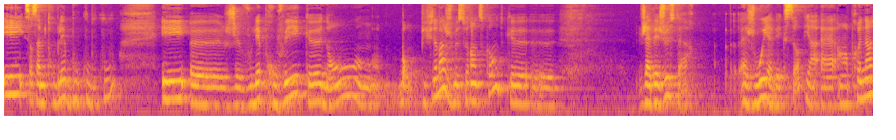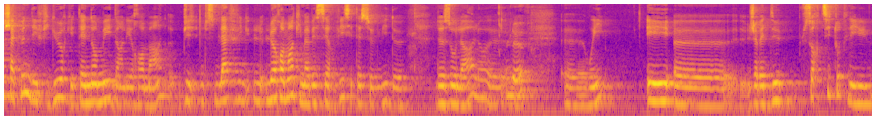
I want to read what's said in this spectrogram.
Et ça, ça me troublait beaucoup, beaucoup. Et euh, je voulais prouver que non. Bon, puis finalement, je me suis rendu compte que euh, j'avais juste à à jouer avec ça, puis en prenant chacune des figures qui étaient nommées dans les romans. Puis le roman qui m'avait servi, c'était celui de, de Zola. Euh, L'œuvre. Euh, oui. Et euh, j'avais sorti tous les,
